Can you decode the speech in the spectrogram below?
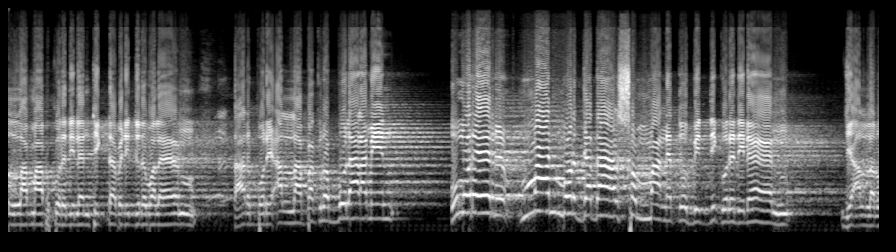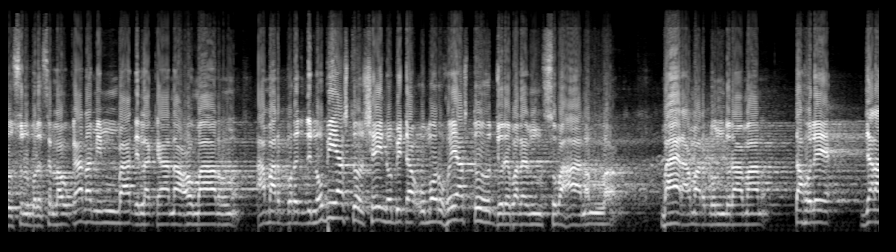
আল্লাহ মাফ করে দিলেন, ঠিক না বেরিক জুড়ে বলেন। তারপরে আল্লাহ পাক রব্বুল আলামিন উমরের মান, মর্যাদা, সম্মান এত বৃদ্ধি করে দিলেন যে আল্লাহ রসুল বলেছে আমার পরে যদি নবী আসতো, সেই নবীটা উমর হয়ে আসতো, জোরে বলেন সুবাহান আল্লাহ ভাইয়ের, আমার বন্ধুরা, আমার, তাহলে যারা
